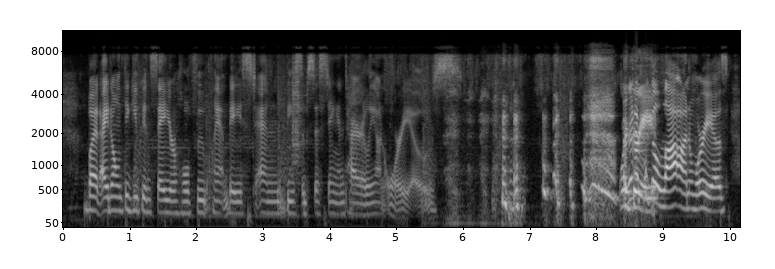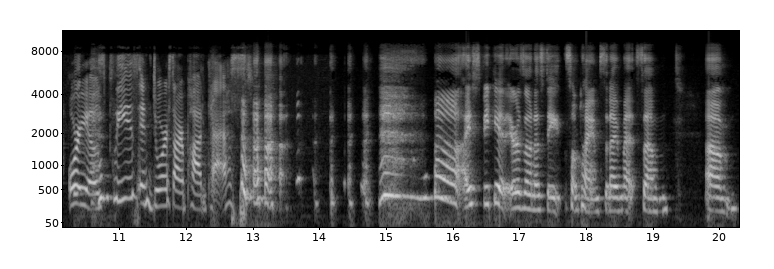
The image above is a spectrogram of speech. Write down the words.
but I don't think you can say you're whole food plant based and be subsisting entirely on Oreos. We're going to pick a lot on Oreos. Oreos, please endorse our podcast. uh, I speak at Arizona State sometimes, and I've met some um,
